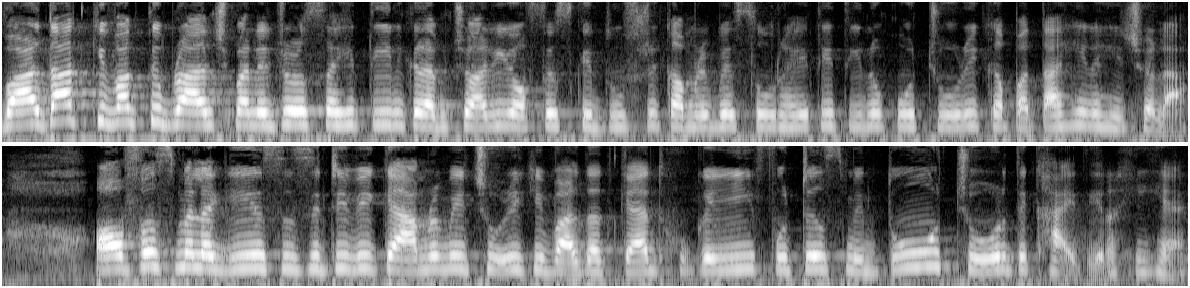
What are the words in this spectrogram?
वारदात के वक्त ब्रांच मैनेजर सहित तीन कर्मचारी ऑफ़िस के दूसरे कमरे में सो रहे थे। तीनों को चोरी का पता ही नहीं चला। ऑफ़िस में लगे सीसीटीवी कैमरे में चोरी की वारदात कैद हो गई। फुटेज में दो चोर दिखाई दे रही हैं।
